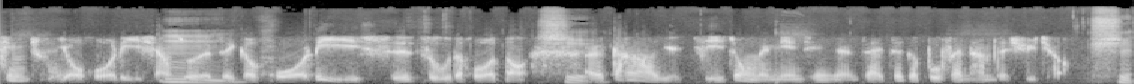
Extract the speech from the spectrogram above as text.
青春有活力，想做的这个活力十足的活动，是而刚好也集中了年轻人在这个部分他们的需求。是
